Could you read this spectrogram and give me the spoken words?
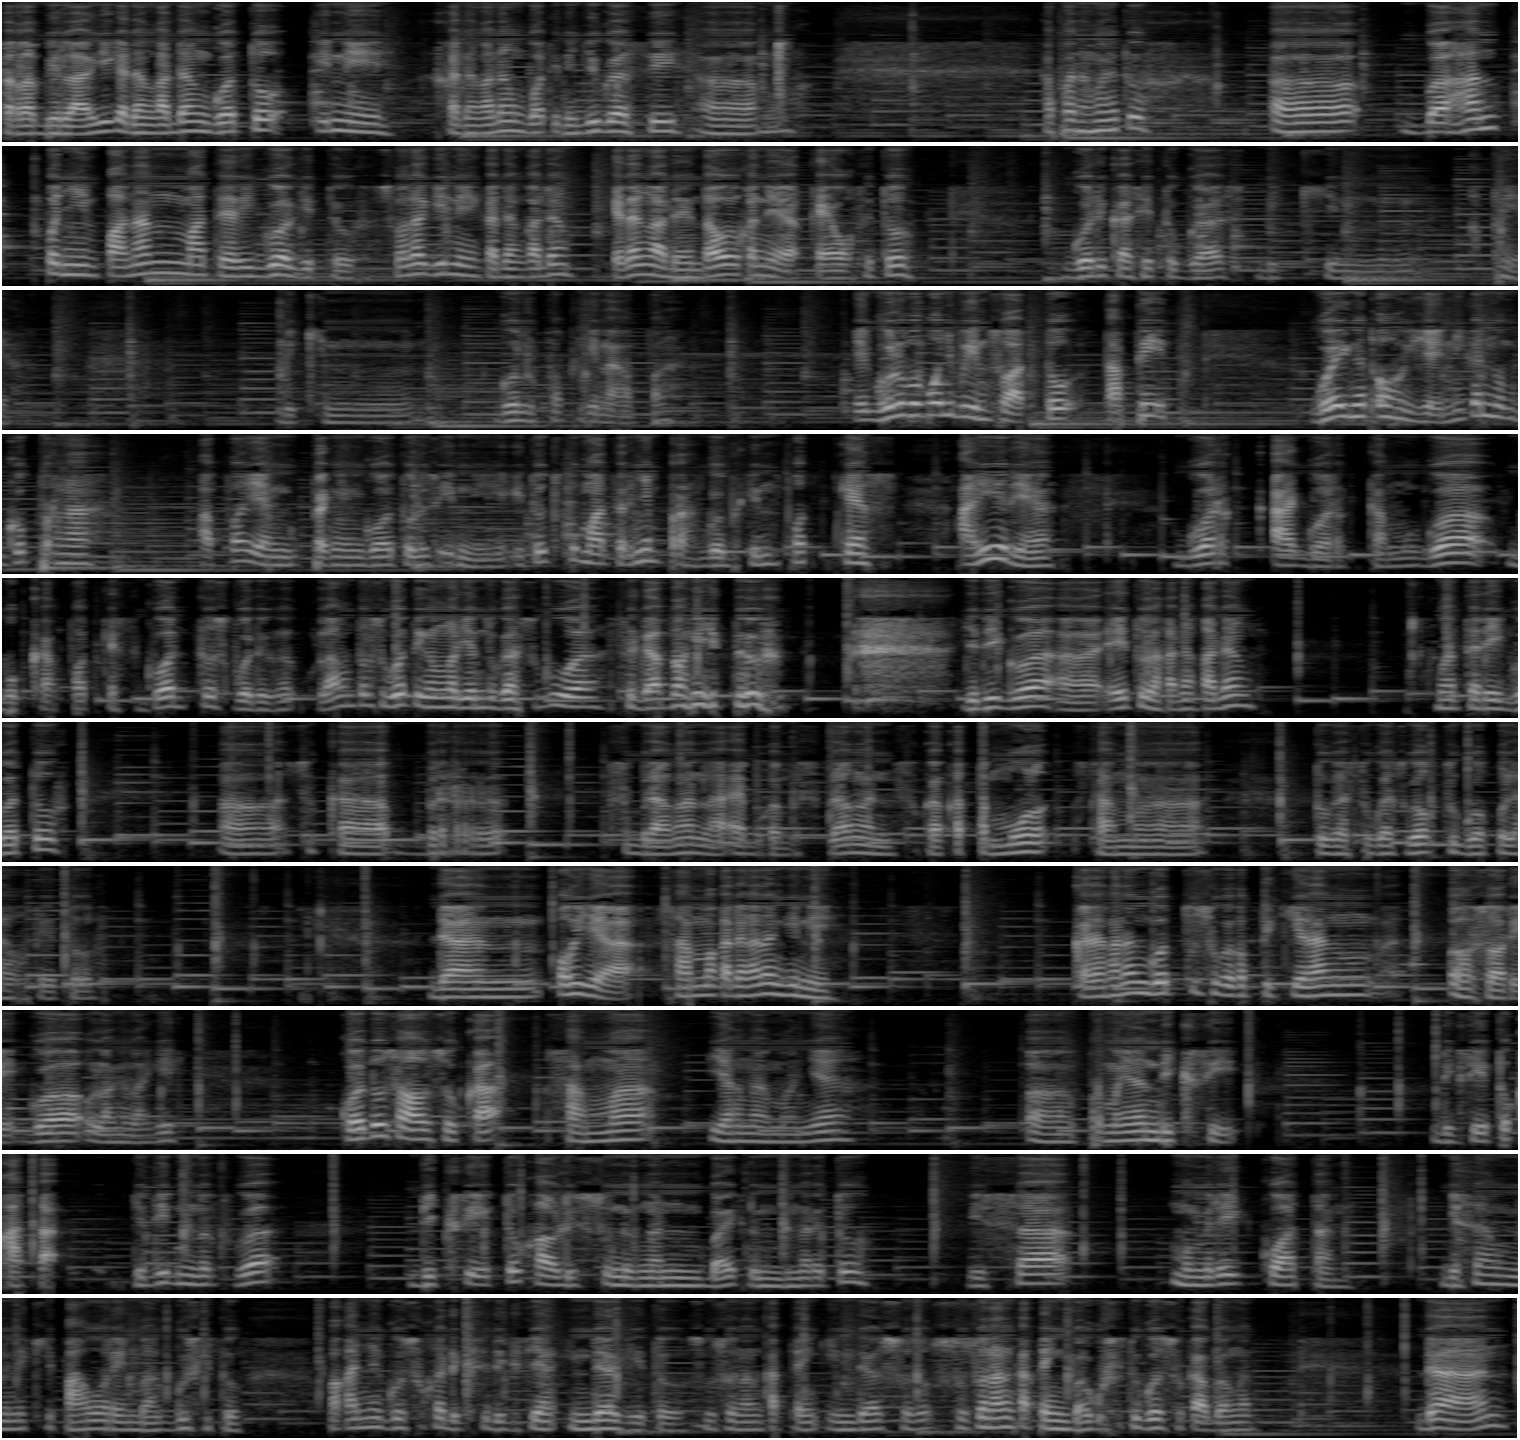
Terlebih lagi kadang-kadang gue tuh ini kadang-kadang buat ini juga sih uh, apa namanya tuh uh, bahan penyimpanan materi gue gitu. Soalnya gini kadang-kadang kita nggak ada yang tahu kan ya kayak waktu itu gue dikasih tugas bikin apa ya bikin gue lupa bikin apa. Ya gue lupa pokoknya bikin suatu tapi gue inget oh ya ini kan gue pernah apa yang pengen gue tulis ini itu tuh materinya pernah gue bikin podcast. Akhirnya gue ah gue rekam gue buka podcast gue terus gue denger ulang terus gue tinggal ngerjain tugas gue segampang itu. Jadi gue uh, ya itulah kadang-kadang materi gue tuh uh, suka berseberangan lah eh bukan berseberangan suka ketemu sama tugas-tugas gue waktu gue kuliah waktu itu dan oh ya sama kadang-kadang gini kadang-kadang gue tuh suka kepikiran oh sorry gue ulangi lagi gue tuh selalu suka sama yang namanya uh, permainan diksi. Diksi itu kata. Jadi menurut gue diksi itu kalau disusun dengan baik dan benar itu bisa memiliki kekuatan, bisa memiliki power yang bagus gitu. Makanya gue suka diksi-diksi yang indah gitu, susunan kata yang indah, susunan kata yang bagus itu gue suka banget. Dan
